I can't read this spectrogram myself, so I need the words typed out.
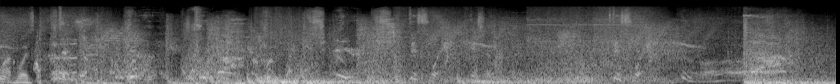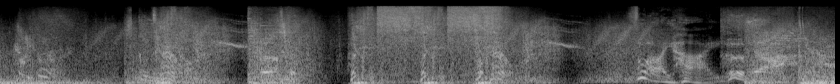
What was... This This way. hit him. This way. Fly high.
